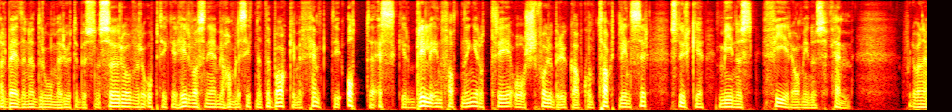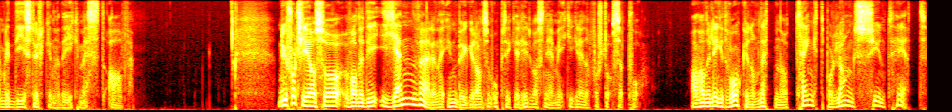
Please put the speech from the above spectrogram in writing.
Arbeiderne dro med rutebussen sørover, og optiker Hirvasniemi han ble sittende tilbake med 58 esker brilleinnfatninger og tre års forbruk av kontaktlinser, styrke minus fire og minus fem. For det var nemlig de styrkene det gikk mest av. Nå for tida så var det de gjenværende innbyggerne som optiker Hirvasniemi ikke greide å forstå seg på. Han hadde ligget våken om nettene og tenkt på langsynthet.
